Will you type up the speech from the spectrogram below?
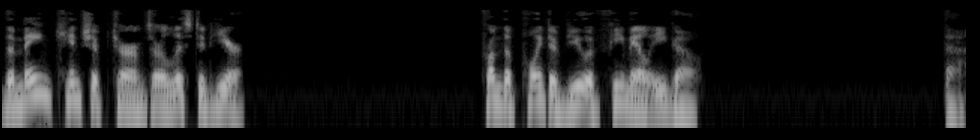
The main kinship terms are listed here. From the point of view of female ego, the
